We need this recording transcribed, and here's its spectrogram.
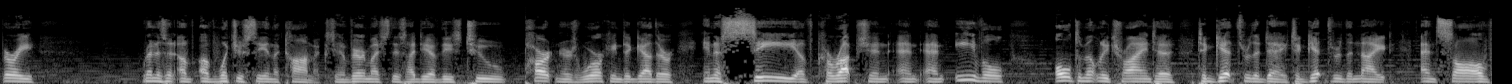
very reminiscent of, of what you see in the comics. You know, very much this idea of these two partners working together in a sea of corruption and, and evil ultimately trying to, to get through the day, to get through the night, and solve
